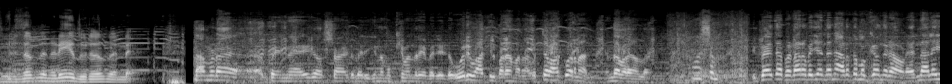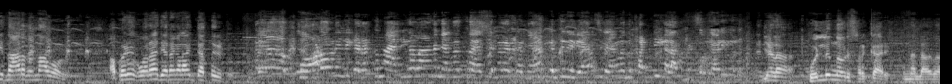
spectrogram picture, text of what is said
ദുരിതം തന്നെ ദുരിതം തന്നെ നമ്മുടെ പിന്നെ ഏഴ് വർഷമായിട്ട് ഭരിക്കുന്ന മുഖ്യമന്ത്രിയെ പറ്റിയിട്ട് ഒരു വാക്കിൽ പറയാൻ പറഞ്ഞാൽ ഒറ്റ വാക്ക് പറഞ്ഞാൽ എന്താ പറയാനുള്ളത്? മോശം. ഇപ്പോഴത്തെ പിണറായി വിജയൻ തന്നെ അടുത്ത മുഖ്യമന്ത്രി ആവണം എന്നാലേ ഈ നാട് നന്നാവുള്ളൂ. അപ്പോഴേ കുറെ ജനങ്ങളായി ചത്ത് കിട്ടും. കൊല്ലുന്ന ഒരു സർക്കാർ എന്നല്ലാതെ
